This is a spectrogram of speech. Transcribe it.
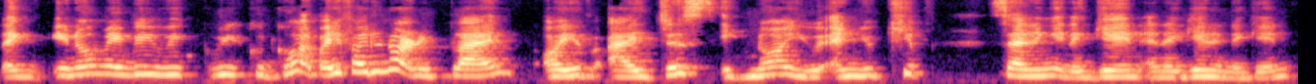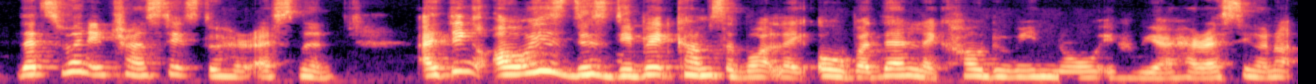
Like you know maybe we, we could go out. But if i do not reply or if i just ignore you and you keep sending it again and again and again that's when it translates to harassment. I think always this debate comes about like oh but then like how do we know if we are harassing or not?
